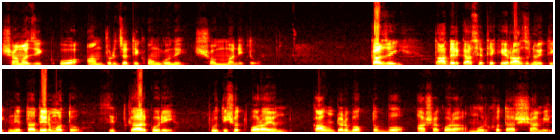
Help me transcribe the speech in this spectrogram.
সামাজিক ও আন্তর্জাতিক অঙ্গনে সম্মানিত। কাজেই তাদের কাছে থেকে রাজনৈতিক নেতাদের মতো চিৎকার করে প্রতিশোধ পরায়ণ কাউন্টার বক্তব্য আশা করা মূর্খতার সামিল।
